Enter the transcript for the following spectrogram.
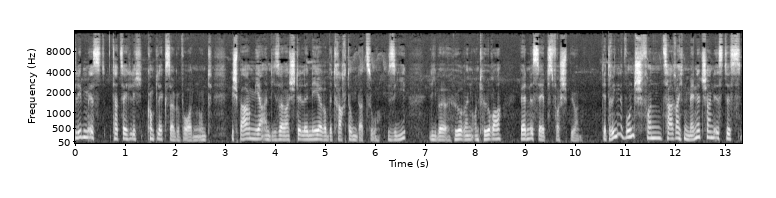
Leben ist tatsächlich komplexer geworden und ich spare mir an dieser Stelle nähere Betrachtungen dazu. Sie, liebe Hörerinnen und Hörer, werden es selbst verspüren. Der dringende Wunsch von zahlreichen Managern ist es,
